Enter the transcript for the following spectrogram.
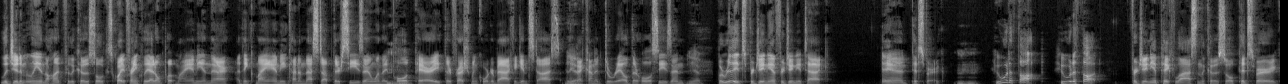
legitimately in the hunt for the coastal, because quite frankly, I don't put Miami in there. I think Miami kind of messed up their season when they mm-hmm. pulled Perry, their freshman quarterback, against us. I think Yeah. that kind of derailed their whole season. Yeah, But really, it's Virginia, Virginia Tech, and Pittsburgh. Mm-hmm. Who would have thought? Who would have thought? Virginia picked last in the coastal. Pittsburgh,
